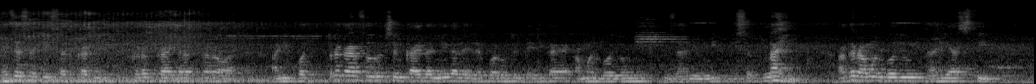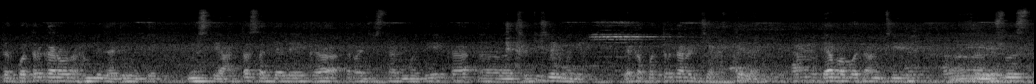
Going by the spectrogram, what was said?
ह्याच्यासाठी सरकारने कडक कायदा करावा आणि पत्रकार संरक्षण कायदा निघालेला परंतु त्याची काय अंमलबजावणी झालेली दिसत नाही. अगर अंमलबजावणी झाली असती तर पत्रकारावर हमले झाले नव्हते नसते आता सध्याला एका राजस्थानमध्ये एका छत्तीसगडमध्ये एका पत्रकाराची हत्या झाली. त्याबाबत आमचे विश्वस्त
